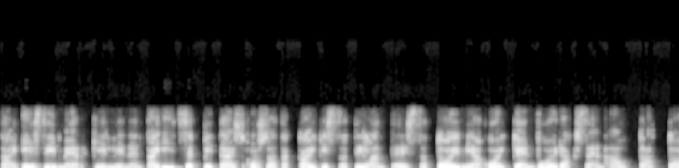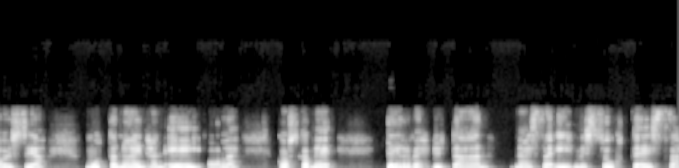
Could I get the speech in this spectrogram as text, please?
tai esimerkillinen tai itse pitäisi osata kaikissa tilanteissa toimia oikein voidakseen auttaa toisia. Mutta näinhän ei ole, koska me tervehdytään näissä ihmissuhteissa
